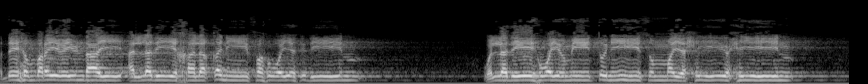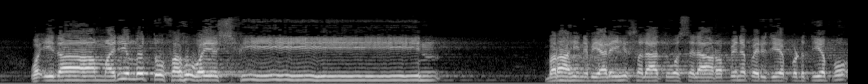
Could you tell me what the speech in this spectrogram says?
അദ്ദേഹം പറയുകയുണ്ടായി അല്ലദീ ഖലഖനി ഫഹുവ യഹ്ദീൻ വല്ലദീ ഹുവ ഫഹുവ യശ്ഫീൻ. ഇബ്രാഹിം നബി അലൈഹി സ്വലാത്തു വസ്സലാം റബ്ബിനെ പരിചയപ്പെടുത്തിയപ്പോ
